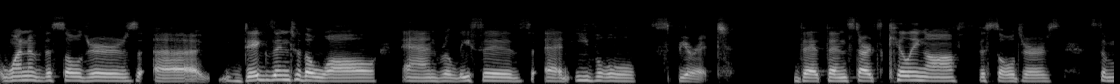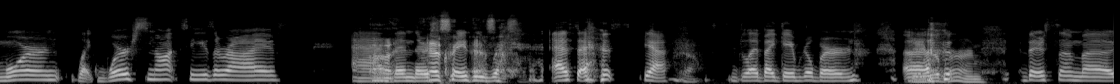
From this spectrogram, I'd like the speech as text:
One of the soldiers uh, digs into the wall and releases an evil spirit that then starts killing off the soldiers. Some more like worse Nazis arrive, and Uh, then there's S- crazy SS. SS, yeah, Yeah. led by Gabriel Byrne. Gabriel Uh, Byrne. there's some uh,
